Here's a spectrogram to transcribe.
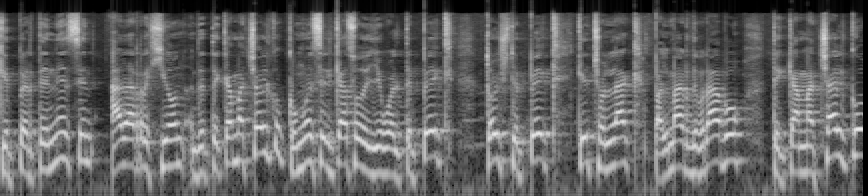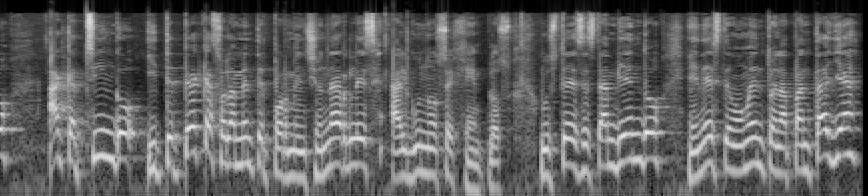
que pertenecen a la región de Tecamachalco, como es el caso de Yehualtepec, Tochtepec, Quecholac, Palmar de Bravo, Tecamachalco, Acatzingo y Tepeaca solamente por mencionarles algunos ejemplos. Ustedes están viendo en este momento en la pantalla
